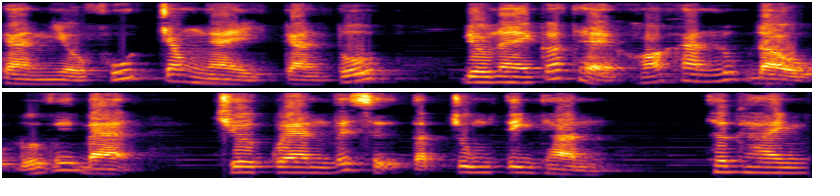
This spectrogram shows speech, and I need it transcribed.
càng nhiều phút trong ngày càng tốt. Điều này có thể khó khăn lúc đầu đối với bạn chưa quen với sự tập trung tinh thần. Thực hành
